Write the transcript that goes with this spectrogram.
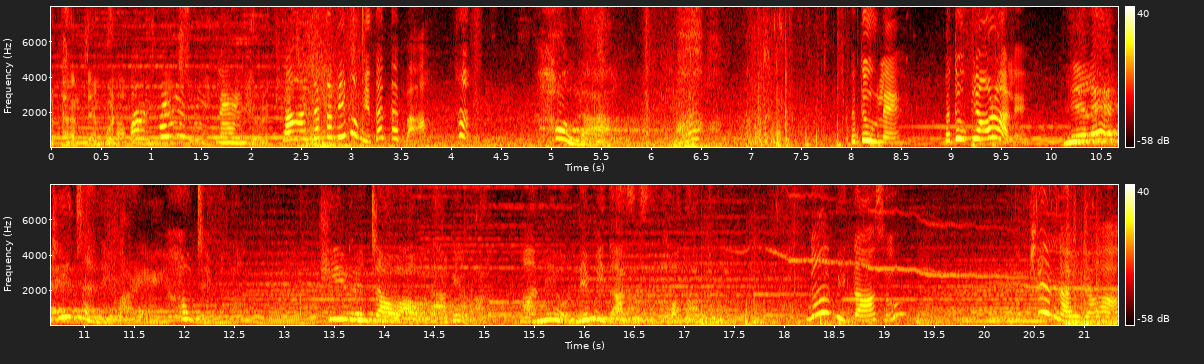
တဖန်ပြန်ပွင့်လာပါလိမ့်မယ်ဆိုပြီး Kirin လာငါနှစ်သမီးပုံမြင်တက်တက်ပါဟမ်ဟုတ်လားဘသူလဲ ဘသူပြောတာလဲနင်လည်းအထီးကျန်နေပါတယ်ဟုတ်တယ်မလားခီရင်တာဝါကိုလာခဲ့ပါငါနင့်ကိုနင့်မိသားစုစီခေါ်သွားပြီငါမိသားစုမဖြစ်နိုင်တာတွေ့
